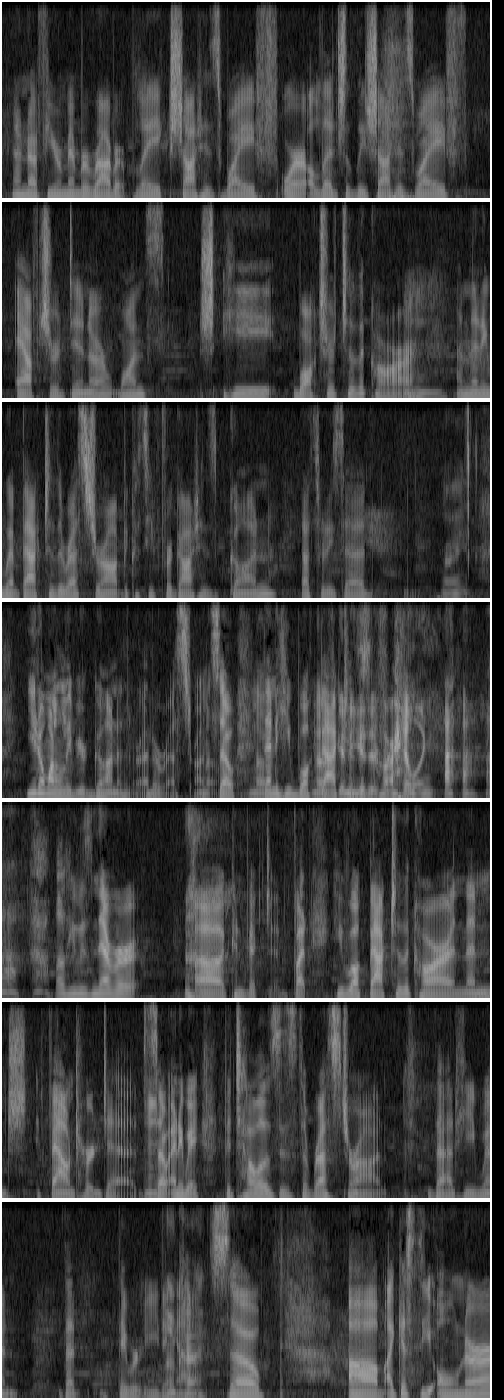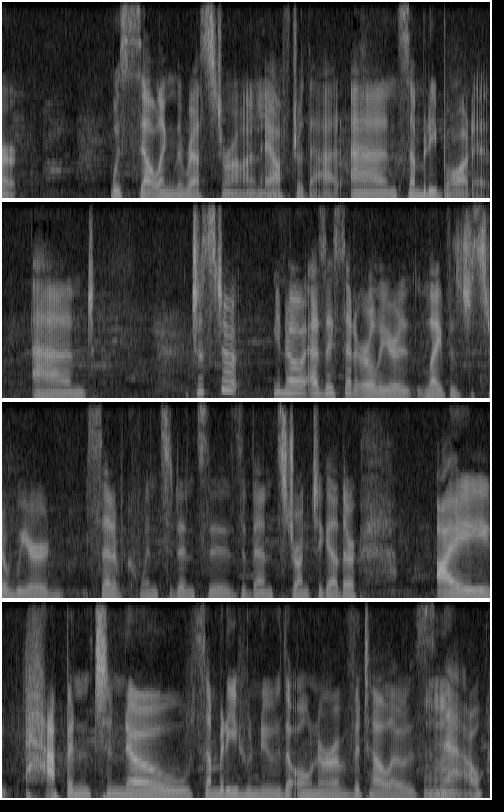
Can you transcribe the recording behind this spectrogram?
I don't know if you remember Robert Blake shot his wife or allegedly shot his wife after dinner once. Sh- He walked her to the car and then he went back to the restaurant because he forgot his gun. That's what he said. Right. You don't want to leave your gun at- a restaurant. No. So No, then he walked back to the car. it for killing. Well, he was never uh, convicted, but he walked back to the car and then sh- found her dead. So anyway, Vitello's is the restaurant that he went that they were eating Okay. at. So um, I guess the owner was selling the restaurant after that, and somebody bought it, and just a you know as i said earlier life is just a weird set of coincidences events strung together. I happened to know somebody who knew the owner of vitello's now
